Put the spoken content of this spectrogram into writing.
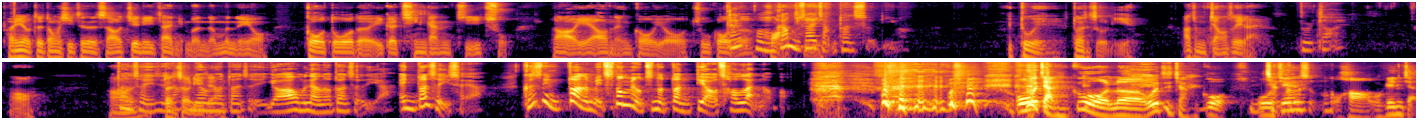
朋友这东西真的是要建立在你们能不能有够多的一个情感基础，然后也要能够有足够哎、的我们。刚不是在讲断舍离吗？对断舍离耶啊？怎么讲到这里来？不知道哎、哦，啊断舍离是断舍哪你有没有。断舍离？有啊，我们两个都断舍离啊。哎、你断舍离谁啊？可是你断了，每次都没有真的断掉，超烂的好不好？我讲过了，我只讲过。我今天好，我跟你讲，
